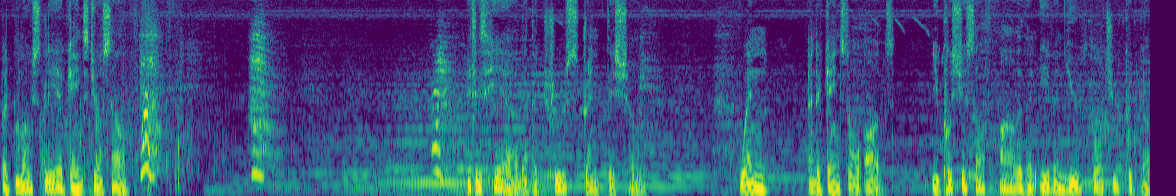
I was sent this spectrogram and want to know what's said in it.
but mostly against yourself. It is here that the true strength is shown. When, and against all odds, you push yourself farther than even you thought you could go.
